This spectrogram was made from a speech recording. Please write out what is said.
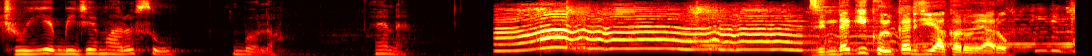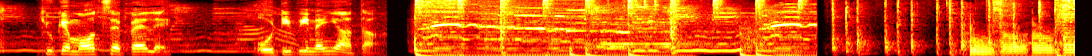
જોઈએ બીજે મારું શું? બોલો. હે ને? જિંદગી ખુલકર જિયા કરો યારો. ક્યુકે મોત સે પહેલે ઓટીપી નહીં આતા. Thank you.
